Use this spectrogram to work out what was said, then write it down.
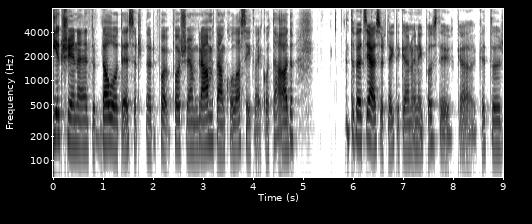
iekšienē tur daloties ar, ar foršajām grāmatām, ko lasīt vai ko tādu. Tāpēc, jā, es varu teikt tikai un vienīgi pozitīvi, ka, ka tur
